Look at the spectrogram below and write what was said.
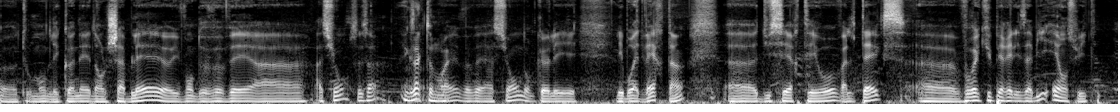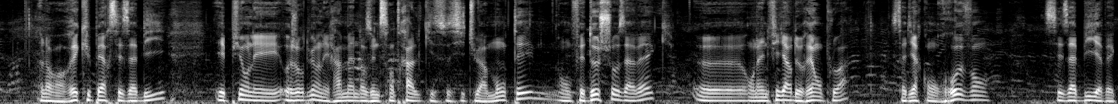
euh, tout le monde les connaît dans le Chablais, euh, ils vont de Vevey à, à Sion, c'est ça? Exactement. Ouais, Vevey à Sion, donc les, les boîtes vertes hein, euh, du CRTO, Valtex, euh, vous récupérez les habits et ensuite? Alors on récupère ces habits et puis aujourd'hui on les ramène dans une centrale qui se situe à monter. On fait deux choses avec. Euh, on a une filière de réemploi, c'est-à-dire qu'on revend ces habits avec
